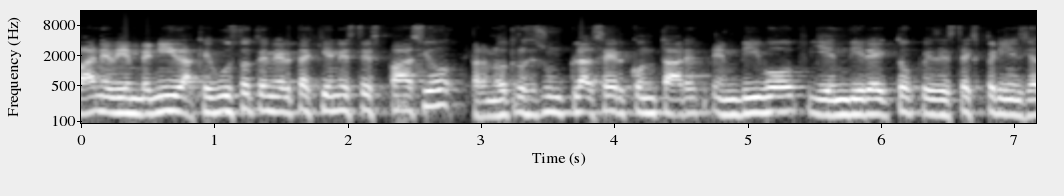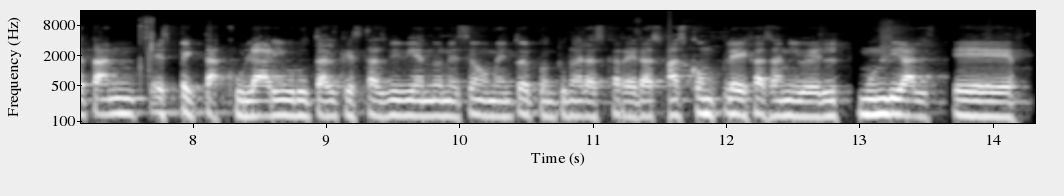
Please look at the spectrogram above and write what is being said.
Vane, bienvenida. Qué gusto tenerte aquí en este espacio. Para nosotros es un placer contar en vivo y en directo pues esta experiencia tan espectacular y brutal que estás viviendo en este momento, de pronto una de las carreras más complejas a nivel mundial. Eh,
